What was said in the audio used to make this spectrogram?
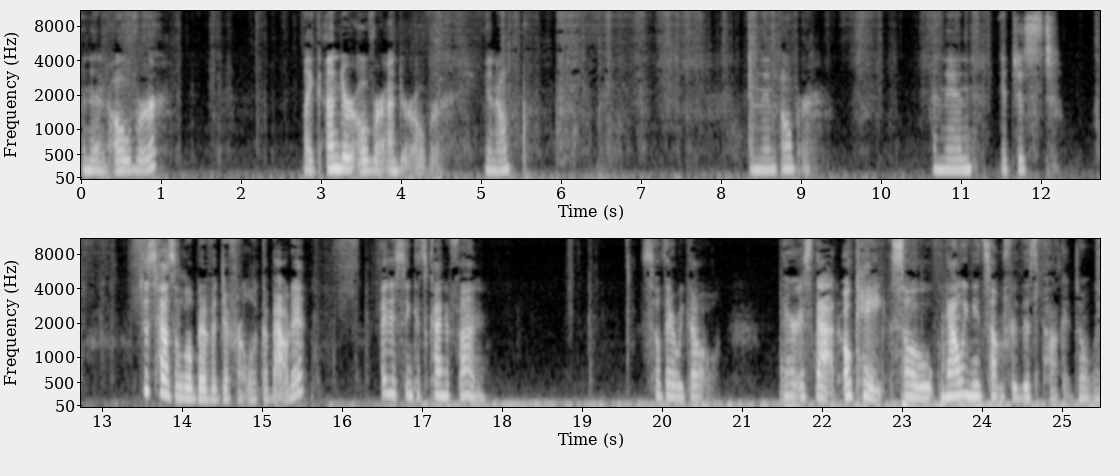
and then over, like under, over, under, over, you know? And then over. And then it just just has a little bit of a different look about it. I just think it's kind of fun. So there we go. There is that. Okay, so now we need something for this pocket, don't we?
